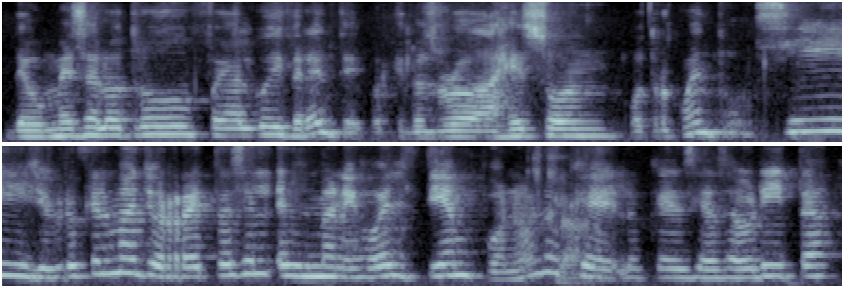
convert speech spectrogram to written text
De un mes al otro fue algo diferente, porque los rodajes son otro cuento. Sí, yo creo que el mayor reto es el, el manejo del tiempo, ¿no? Lo, que, lo que decías ahorita,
